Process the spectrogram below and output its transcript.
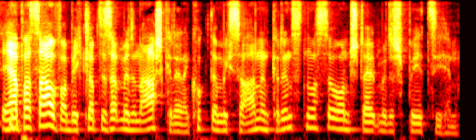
Ja, pass auf, aber ich glaube, das hat mir den Arsch gerettet. Dann guckt er mich so an und grinst nur so und stellt mir das Spezi hin.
